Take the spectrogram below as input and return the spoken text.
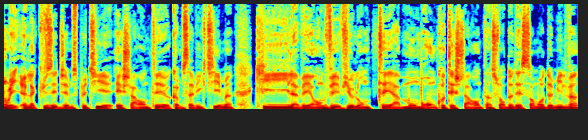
Oui, l'accusé James Petit est charentais comme sa victime qu'il avait enlevé, violenté à Montbron, côté Charente, un soir de décembre 2020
